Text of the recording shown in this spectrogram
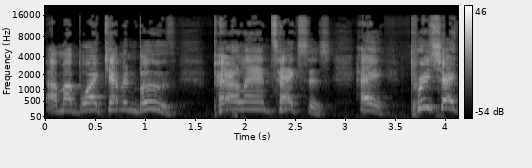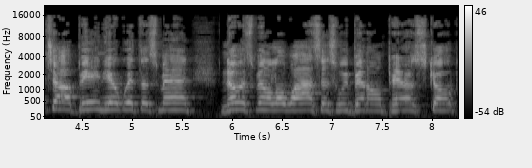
Uh, my boy Kevin Booth, Pearland, Texas. Hey, appreciate y'all being here with us, man. Know it's been a little while since we've been on Periscope,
